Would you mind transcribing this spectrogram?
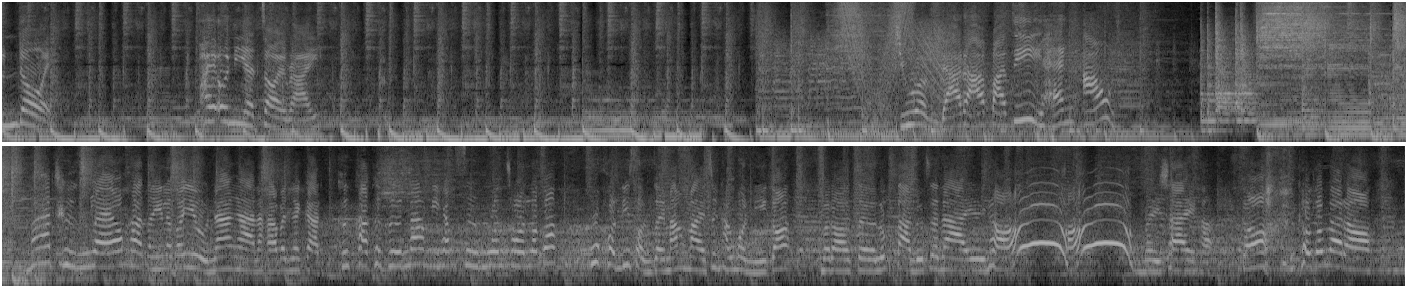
นุนโดย Pioneer Joy Ride ช่วงดาราปาร์ตี้แฮงเอาท์มาถึงแล้วค่ะ ตอนนี้เราก็อยู่หน้างานนะคะ บรรยากาศคึกคักคึกคืนมากมีทั้งสื่อมวลชน แล้วก็ผู้คนที่สนใจมากมาย ซึ่งทั้งหมดนี้ก็มารอเจอลูกตาลลุจนาเองค่ะ ไม่ใช่ค่ะ ก็เขาก็มารอ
